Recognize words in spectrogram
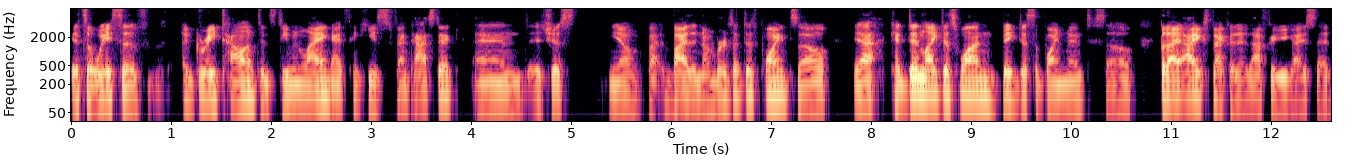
It's a waste of a great talent in Stephen Lang. I think he's fantastic, and it's just you know by, by the numbers at this point. So yeah, didn't like this one. Big disappointment. So, but I, I expected it after you guys said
